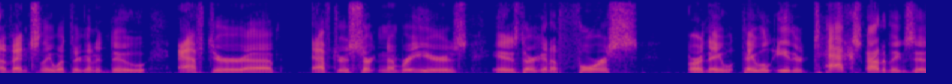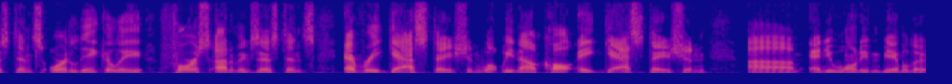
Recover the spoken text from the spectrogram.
eventually what they're going to do after uh, after a certain number of years is they're going to force or they they will either tax out of existence or legally force out of existence every gas station, what we now call a gas station, um, and you won't even be able to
